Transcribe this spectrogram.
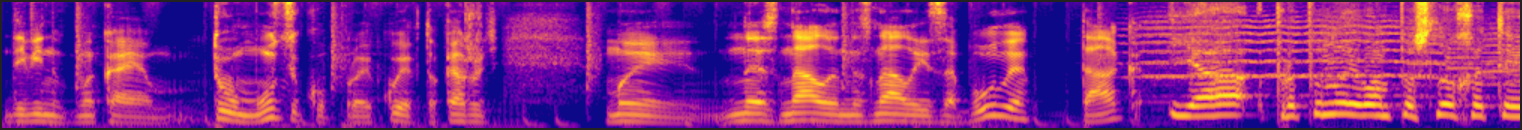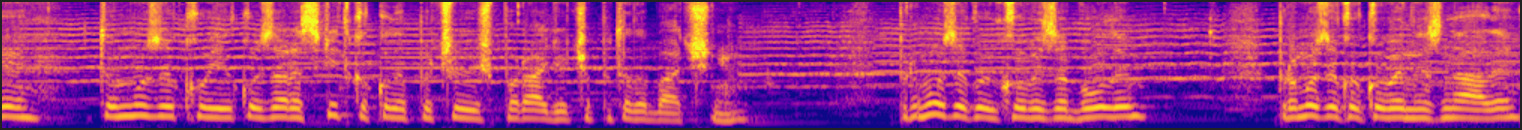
де він вмикає ту музику, про яку, як то кажуть, ми не знали, не знали і забули. Так, Я пропоную вам послухати ту музику, яку зараз рідко коли почуєш по радіо чи по телебаченню. Про музику, яку ви забули, про музику, яку ви не знали,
